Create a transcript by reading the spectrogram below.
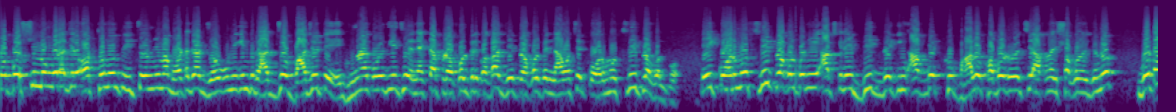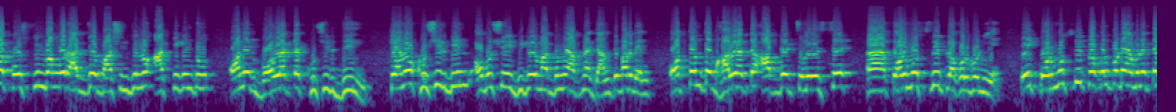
তো পশ্চিমবঙ্গ রাজ্যের অর্থমন্ত্রী চন্দ্রিমা ভট্টাচার্য, উনি কিন্তু রাজ্য বাজেটে ঘোষণা করে দিয়েছিলেন একটা প্রকল্পের কথা, যে প্রকল্পের নাম হচ্ছে কর্মশ্রী প্রকল্প। এই কর্মশ্রী প্রকল্প নিয়ে আজকের এই বিগ ব্রেকিং আপডেট খুব ভালো খবর রয়েছে আপনাদের সকলের জন্য। গোটা পশ্চিমবঙ্গ রাজ্যবাসীর জন্য আজকে কিন্তু অনেক বড় একটা খুশির দিন। কেন খুশির দিন? অবশ্যই ভিডিওর মাধ্যমে আপনারা জানতে পারবেন। অত্যন্ত ভালো একটা আপডেট চলে এসেছে। কর্মশ্রী প্রকল্প নিয়ে। এই কর্মশ্রী প্রকল্পটা এমন একটা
